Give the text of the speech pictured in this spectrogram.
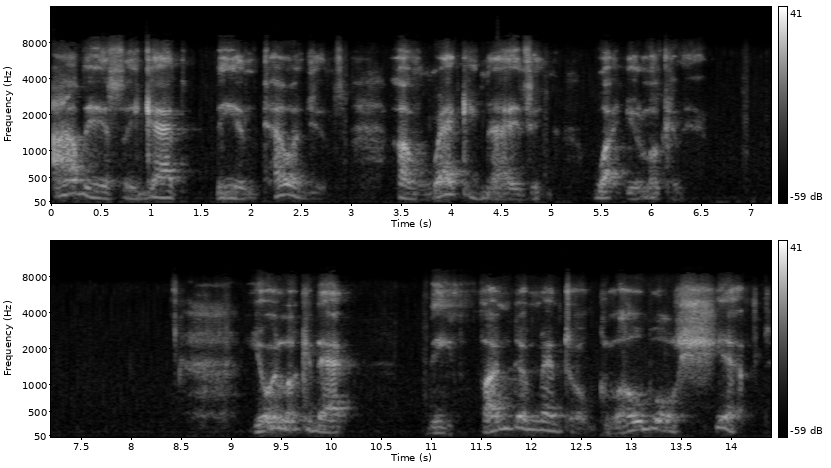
obviously got the intelligence of recognizing what you're looking at. You're looking at the fundamental global shift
